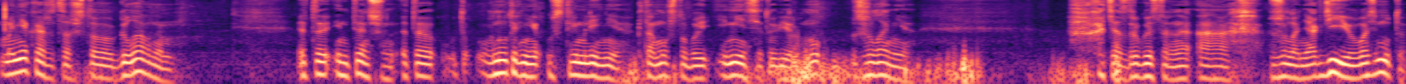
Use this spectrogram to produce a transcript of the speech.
мне кажется, что главным это intention, это внутреннее устремление к тому, чтобы иметь эту веру. Ну, желание. Хотя, с другой стороны, а желание, а где ее возьму-то?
